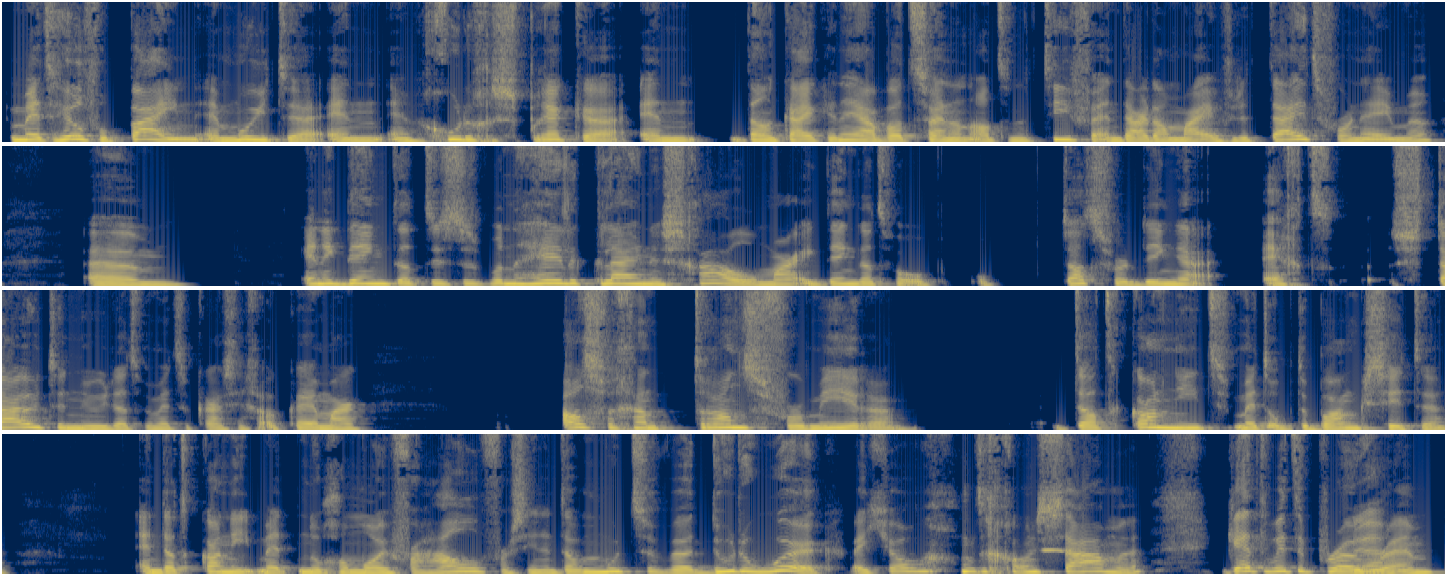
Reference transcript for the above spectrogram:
Met heel veel pijn en moeite en, en goede gesprekken. En dan kijken, nou ja, wat zijn dan alternatieven? En daar dan maar even de tijd voor nemen. Ehm, en ik denk dat is dus op een hele kleine schaal. Maar ik denk dat we op, op dat soort dingen echt stuiten nu. Dat we met elkaar zeggen, oké, maar als we gaan transformeren, dat kan niet met op de bank zitten. En dat kan niet met nog een mooi verhaal verzinnen. Dan moeten we do the work, weet je wel? We moeten gewoon samen get with the program.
